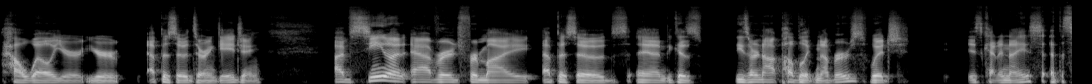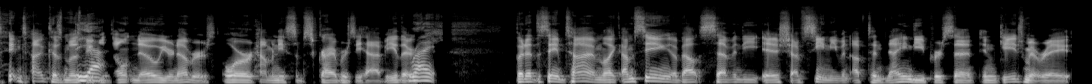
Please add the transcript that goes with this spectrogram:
how well your your episodes are engaging. I've seen on average for my episodes, and because these are not public numbers, which is kind of nice at the same time because most yeah. people don't know your numbers or how many subscribers you have either. Right. But at the same time, like I'm seeing about 70 ish, I've seen even up to 90% engagement rate.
